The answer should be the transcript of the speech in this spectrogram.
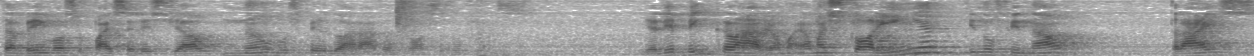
também vosso Pai Celestial não vos perdoará das vossas ofensas. E ali é bem claro, é uma, é uma historinha que no final traz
